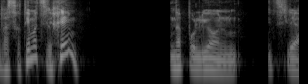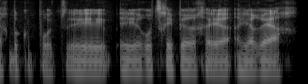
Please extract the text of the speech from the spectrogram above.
והסרטים מצליחים. נפוליאון הצליח בקופות, אה, אה, רוצחי פרח הירח,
